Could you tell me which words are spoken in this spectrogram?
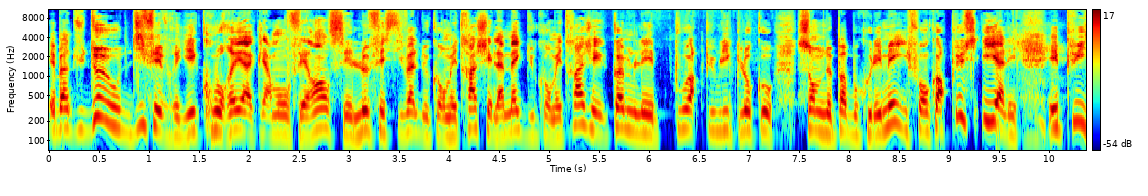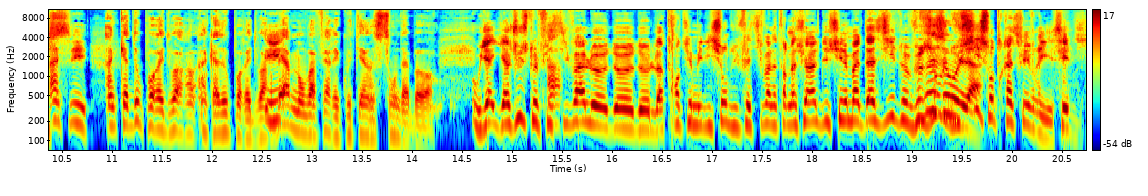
Eh ben, du 2 au 10 février, Courray à Clermont-Ferrand, c'est le festival de court-métrage, c'est la mecque du court-métrage, et comme les pouvoirs publics locaux semblent ne pas beaucoup l'aimer, il faut encore plus y aller. Et puis, c'est, Un cadeau pour Edouard, un cadeau pour Edouard Et- Baird, mais on va faire écouter un son d'abord. il y a, il y a juste le Ah. De, de la 30e édition du Festival international du cinéma d'Asie de Vesoul, Vesoul. du 6 au 13 février, c'est dit.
